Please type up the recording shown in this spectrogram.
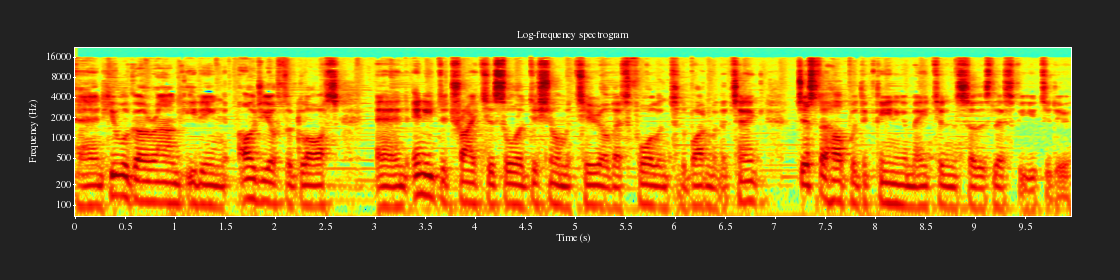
And he will go around eating algae off the glass and any detritus or additional material that's fallen to the bottom of the tank just to help with the cleaning and maintenance so there's less for you to do.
